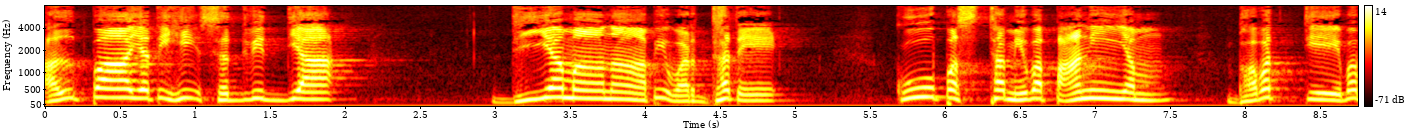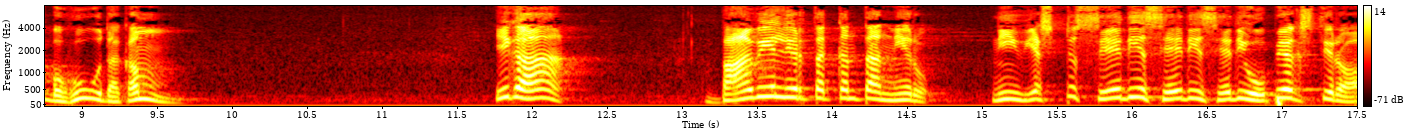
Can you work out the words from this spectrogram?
ಅಲ್ಪಾಯತಿ ಸದ್ವಿದ್ಯಾ ದೀಯಮಾನ ಅಪಿ ವರ್ಧತೆ, ಕೂಪಸ್ಥಮಿವ ಪಾನೀಯಂ ಭವತ್ಯೇವ ಬಹೂದಕಂ. ಈಗ ಬಾವಿಯಲ್ಲಿರ್ತಕ್ಕಂಥ ನೀರು, ನೀವು ಎಷ್ಟು ಸೇದಿ ಸೇದಿ ಸೇದಿ ಉಪಯೋಗಿಸ್ತೀರೋ,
